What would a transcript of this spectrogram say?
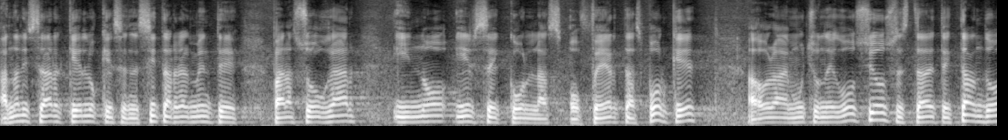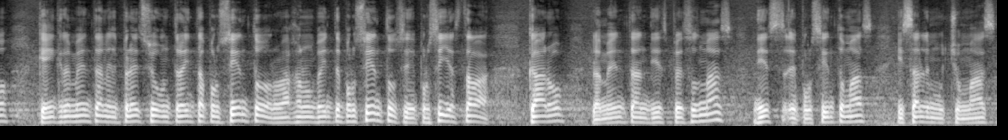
analizar qué es lo que se necesita realmente para su hogar y no irse con las ofertas, porque ahora en muchos negocios se está detectando que incrementan el precio un 30%, rebajan un 20%, si de por sí ya estaba caro, le aumentan 10 pesos más, 10% más y sale mucho más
